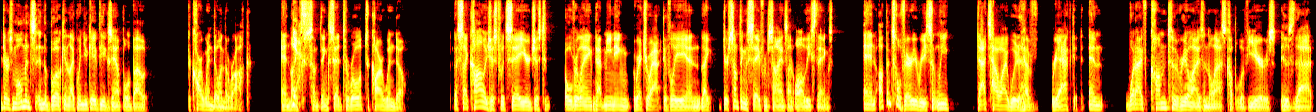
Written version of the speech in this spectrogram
there's moments in the book and like when you gave the example about the car window and the rock and like yes. something said to roll up to car window. A psychologist would say you're just overlaying that meaning retroactively and like there's something to say from science on all these things. And up until very recently, that's how I would have reacted. And what I've come to realize in the last couple of years is that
